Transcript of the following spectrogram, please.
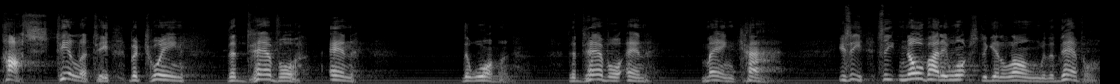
hostility between the devil and the woman, the devil and mankind. You see, see, nobody wants to get along with the devil.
